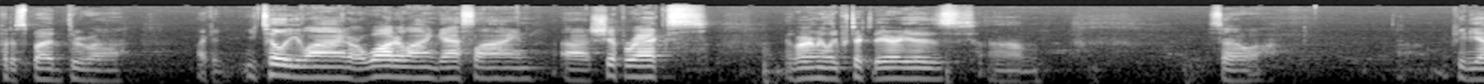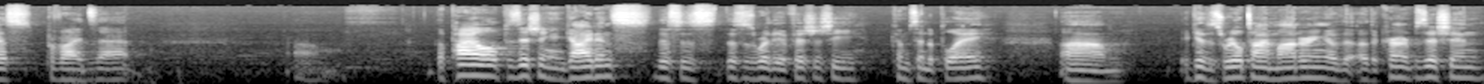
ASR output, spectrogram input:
put a spud through a like a utility line or a water line, gas line, uh, shipwrecks, environmentally protected areas. Um, so um, PDS provides that. Um, The pile positioning and guidance, this is, this is where the efficiency comes into play. Um, It gives us real-time monitoring of the, of the current position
